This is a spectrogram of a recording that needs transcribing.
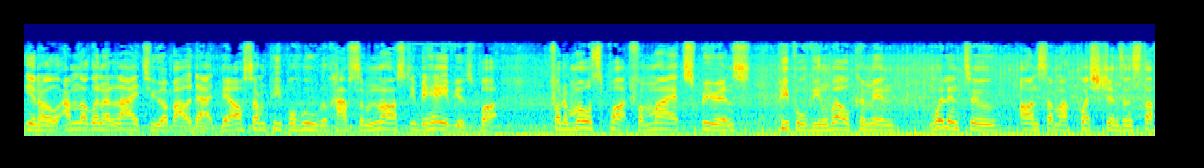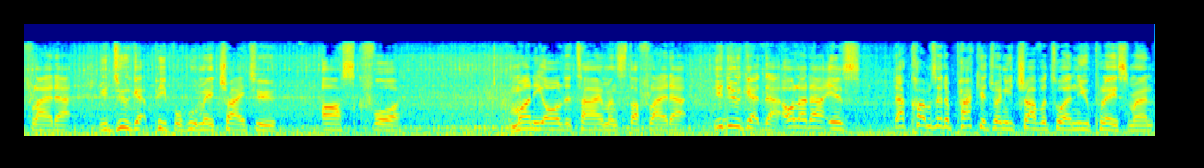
you know, I'm not going to lie to you about that. There are some people who have some nasty behaviors, but for the most part, from my experience, people have been welcoming, willing to answer my questions and stuff like that. You do get people who may try to ask for money all the time and stuff like that. You do get that. All of that is, that comes with a package when you travel to a new place, man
